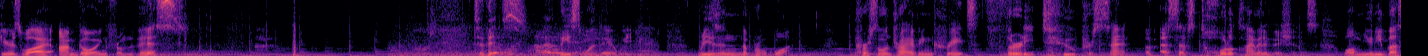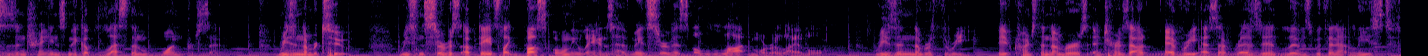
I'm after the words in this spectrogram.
Here's why I'm going from this to this at least one day a week. Reason number one, personal driving creates 32% of SF's total climate emissions, while muni buses and trains make up less than 1%. Reason number two, recent service updates like bus-only lanes have made service a lot more reliable. Reason number three, they've crunched the numbers and turns out every SF resident lives within at least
